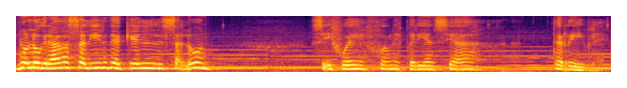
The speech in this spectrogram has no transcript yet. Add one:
No lograba salir de aquel salón. Sí, fue, fue una experiencia terrible.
